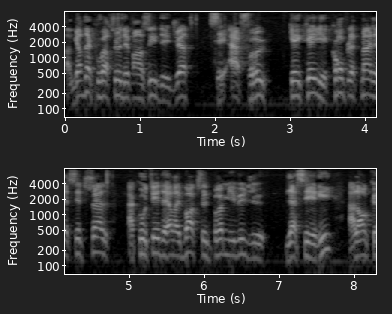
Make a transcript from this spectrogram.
Regardez la couverture défensive des Jets. C'est affreux. KK est complètement laissé tout seul à côté de Box. C'est le premier but de la série, alors que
